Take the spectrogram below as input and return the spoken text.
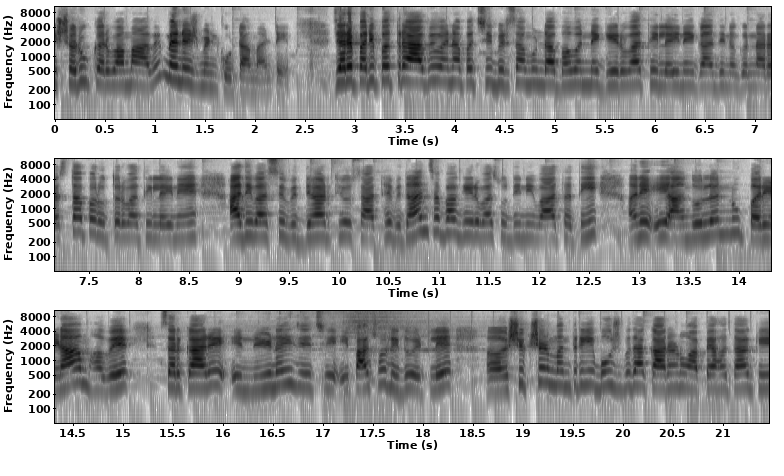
એ શરૂ કરવામાં આવે મેનેજમેન્ટ કોટા માટે. જ્યારે પરિપત્ર આવ્યો, એના પછી બિરસા મુંડા ભવનને ઘેરવાથી લઈને ગાંધીનગરના રસ્તા પર ઉતરવાથી લઈને આદિવાસી વિદ્યાર્થીઓ સાથે વિધાનસભા ઘેરવા સુધીની વાત હતી અને એ આંદોલનનું પરિણામ હવે સરકારે એ નિર્ણય જે છે એ પાછો લીધો એટલે શિક્ષણ મંત્રીએ બહુ જ બધા કારણો આપ્યા હતા કે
